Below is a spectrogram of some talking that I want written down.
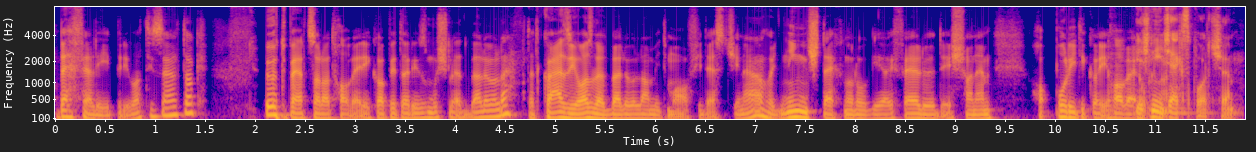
befelé privatizáltak, 5 perc alatt haveri kapitalizmus lett belőle, tehát kvázi az lett belőle, amit ma a Fidesz csinál, hogy nincs technológiai fejlődés, hanem ha, politikai haverok. És nincs export sem.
